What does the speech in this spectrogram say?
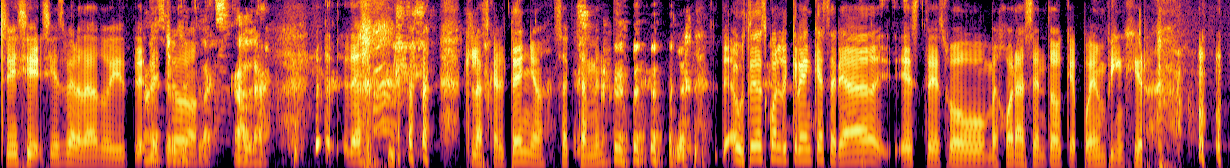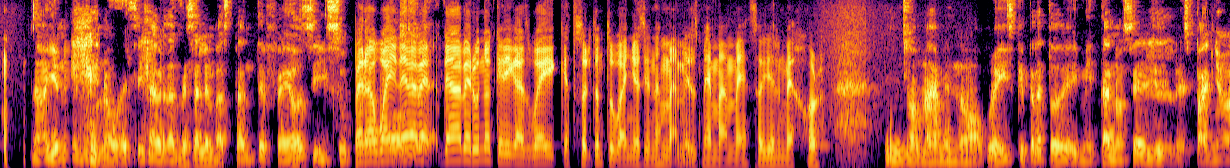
Sí, sí, sí es verdad, güey. De, de ser de hecho, Tlaxcala. de- Tlaxcalteño, exactamente. De- ¿Ustedes cuál creen que sería este su mejor acento que pueden fingir? No, yo ninguno, güey. Sí, la verdad me salen bastante feos y súper. Pero, güey, debe haber, debe haber uno que digas, güey, que estás ahorita en tu baño así, no mames, me mames, soy el mejor. No mames, no, güey. Es que trato de imitar, no sé, el español.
